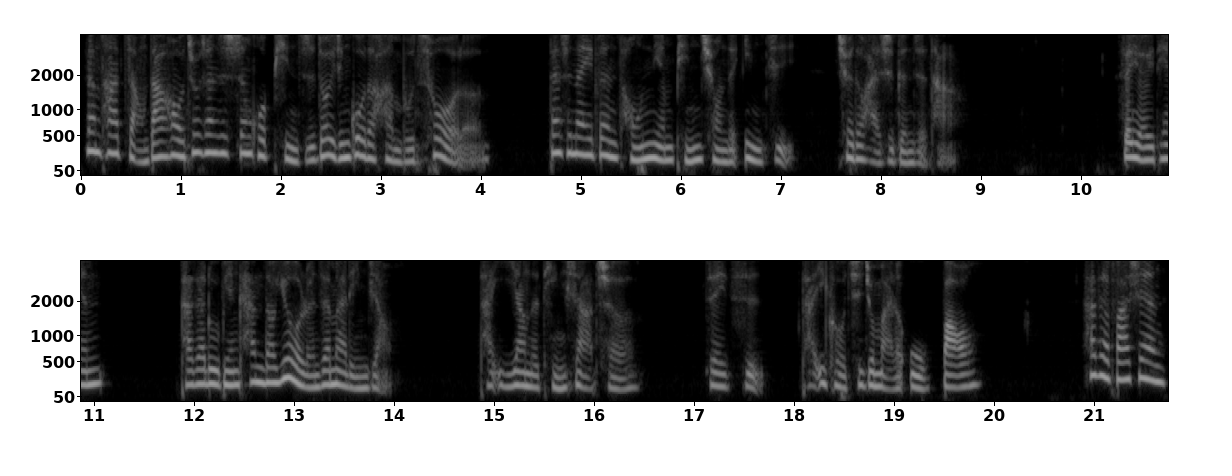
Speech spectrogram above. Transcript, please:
让他长大后，就算是生活品质都已经过得很不错了，但是那一份童年贫穷的印记，却都还是跟着他。所以有一天，他在路边看到又有人在卖菱角，他一样的停下车。这一次，他一口气就买了五包。他才发现，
